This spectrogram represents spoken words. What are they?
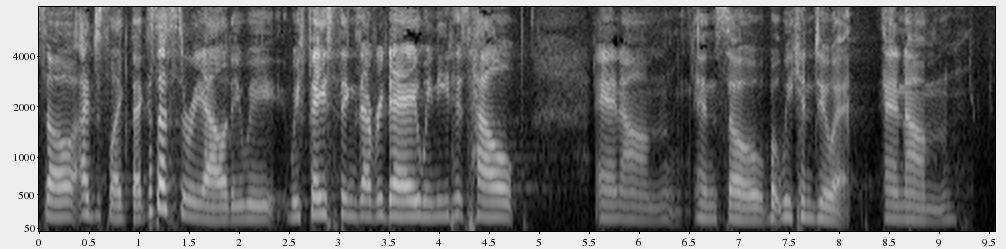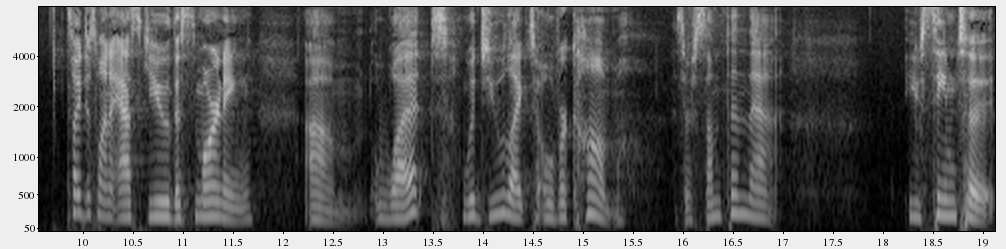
So I just like that because that's the reality. We, we face things every day, we need his help. And, um, and so, but we can do it. And um, so I just want to ask you this morning um, what would you like to overcome? Is there something that you seem to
